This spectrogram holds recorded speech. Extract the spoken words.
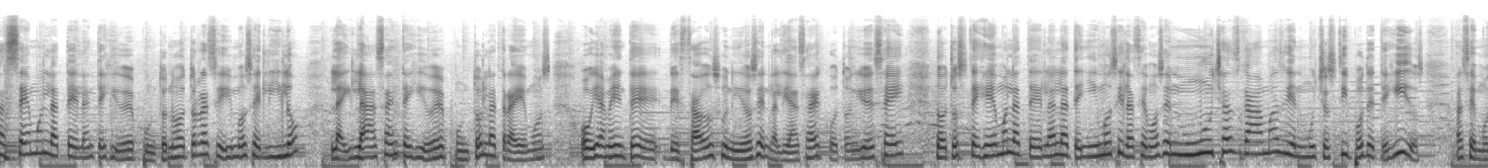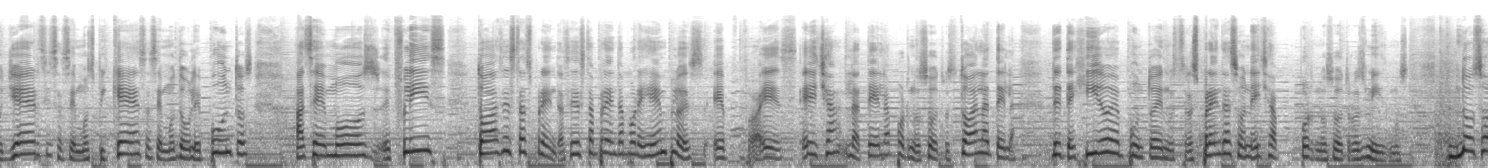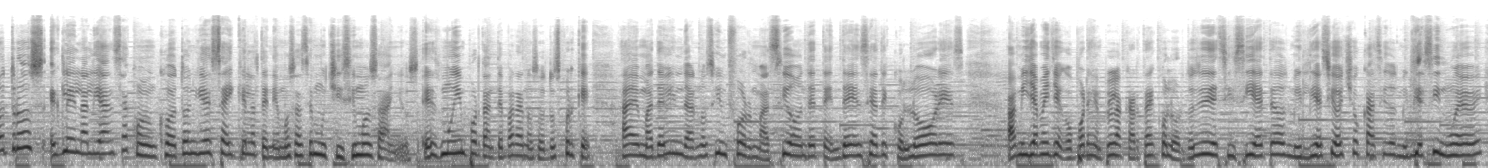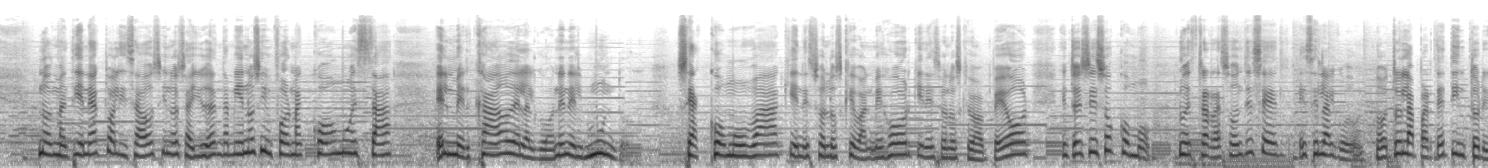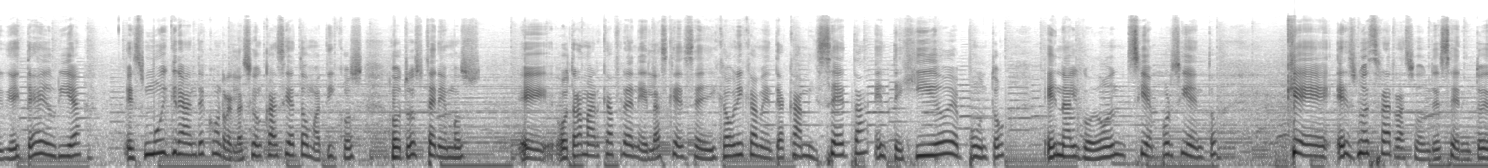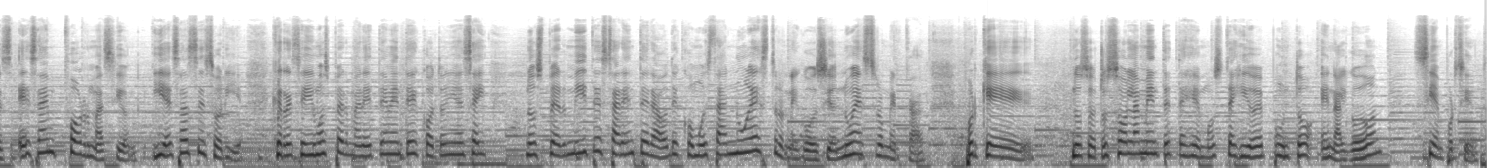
hacemos la tela en tejido de punto. Nosotros recibimos el hilo, la hilaza en tejido de punto, la traemos obviamente de Estados Unidos en la alianza de Cotton USA. Nosotros tejemos la tela, la teñimos y la hacemos en muchas gamas y en muchos tipos de tejidos. Hacemos jerseys, hacemos piqués, hacemos doble puntos, hacemos eh, fleece, todas estas prendas. Esta prenda, por ejemplo, es, eh, es hecha la tela por nosotros, toda la tela de tejido de punto de nuestras prendas son hechas por nosotros mismos. Nosotros en la alianza con Cotton USA que la tenemos hace muchísimos años, es muy importante para nosotros porque además de brindarnos información de tendencias, de colores, a mí ya me llegó por ejemplo la carta de color 2017, 2018, casi 2019, nos mantiene actualizados y nos ayudan, también nos informa cómo está el mercado del algodón en el mundo. O sea, cómo va, quiénes son los que van mejor, quiénes son los que van peor. Entonces eso como nuestra razón de ser es el algodón. Nosotros la parte de tintorería y tejeduría es muy grande con relación casi a tomáticos. Nosotros tenemos eh, otra marca Franelas que se dedica únicamente a camiseta en tejido de punto en algodón 100% que es nuestra razón de ser. Entonces, esa información y esa asesoría que recibimos permanentemente de Cotton USA nos permite estar enterados de cómo está nuestro negocio, nuestro mercado, porque nosotros solamente tejemos tejido de punto en algodón 100%.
